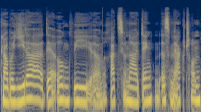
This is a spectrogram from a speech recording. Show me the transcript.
glaube, jeder, der irgendwie äh, rational denkend ist, merkt schon,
